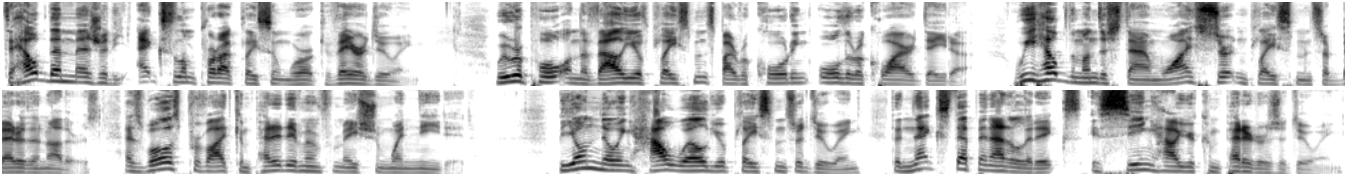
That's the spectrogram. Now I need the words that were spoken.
to help them measure the excellent product placement work they are doing. We report on the value of placements by recording all the required data. We help them understand why certain placements are better than others, as well as provide competitive information when needed. Beyond knowing how well your placements are doing, the next step in analytics is seeing how your competitors are doing,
